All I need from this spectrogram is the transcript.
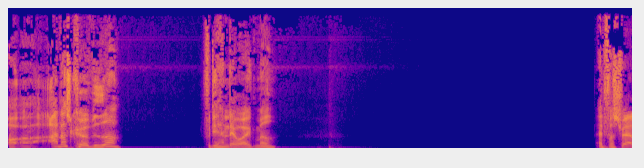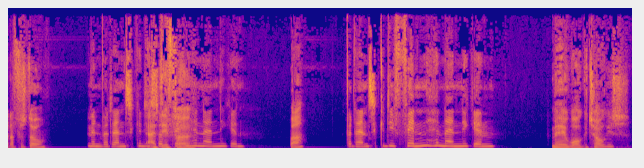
Og, og Anders kører videre, fordi han laver ikke mad. Er det for svært at forstå? Men hvordan skal de Ja, så er finde for- hinanden igen? Hvad? Hvordan skal de finde hinanden igen? Med walkie-talkies?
